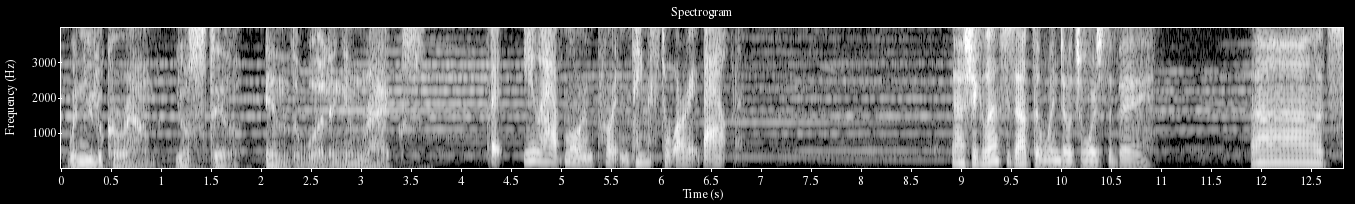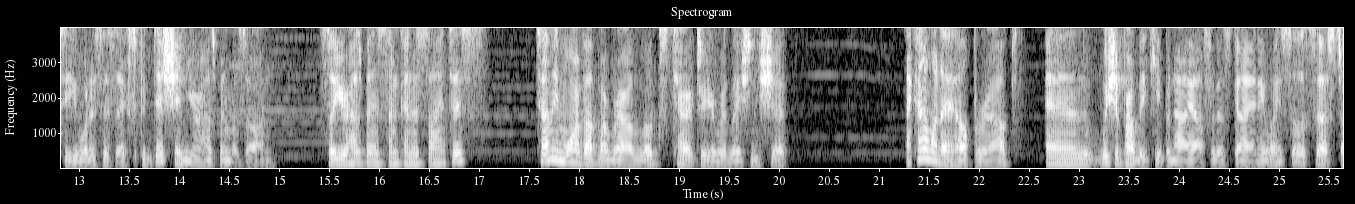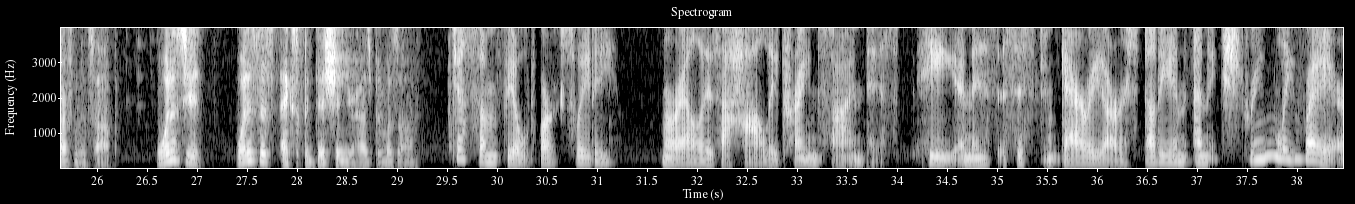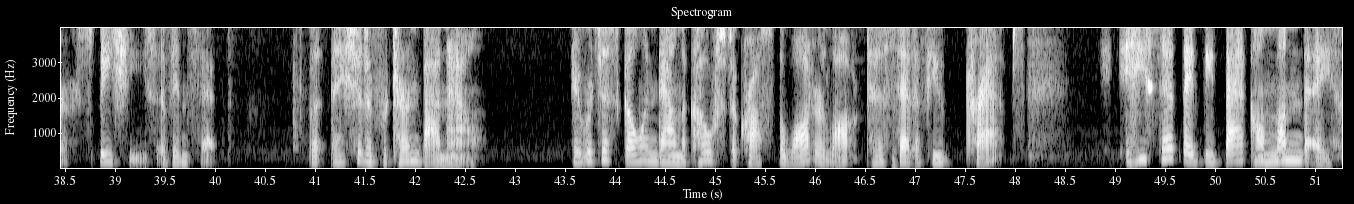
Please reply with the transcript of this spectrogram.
When you look around, you're still in the whirling in rags. But you have more important things to worry about. Yeah, she glances out the window towards the bay. Uh, let's see, what is this expedition your husband was on? So your husband is some kind of scientist? Tell me more about Morel, looks, character, your relationship. I kind of want to help her out, and we should probably keep an eye out for this guy anyway, so let's uh, start from the top. What is your, what is this expedition your husband was on? Just some field work, sweetie. Morel is a highly trained scientist. He and his assistant Gary are studying an extremely rare species of insect. But they should have returned by now. They were just going down the coast across the water lock to set a few traps. He said they'd be back on Monday.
